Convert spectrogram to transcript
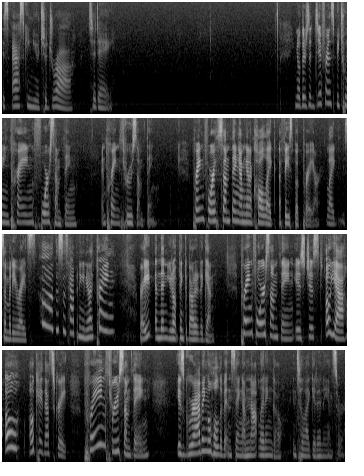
is asking you to draw today? You know, there's a difference between praying for something and praying through something. Praying for something, I'm going to call like a Facebook prayer. Like somebody writes, Oh, this is happening, and you're like, praying, right? And then you don't think about it again. Praying for something is just, Oh, yeah, oh, okay, that's great. Praying through something is grabbing a hold of it and saying, I'm not letting go until I get an answer.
